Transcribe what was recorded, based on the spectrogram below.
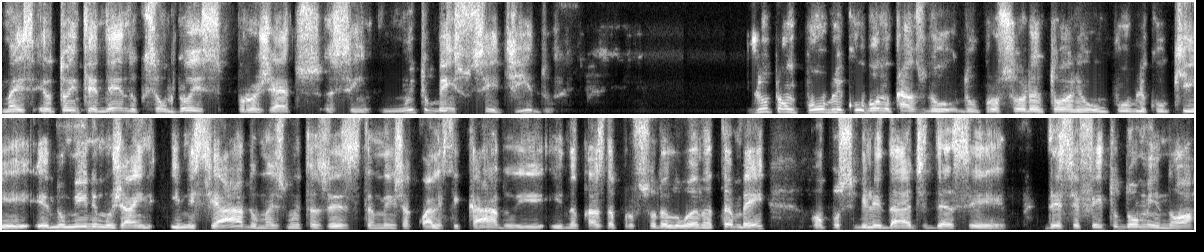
mas eu estou entendendo que são dois projetos, assim, muito bem sucedidos, junto a um público, bom, no caso do, do professor Antônio, um público que, no mínimo, já iniciado, mas muitas vezes também já qualificado, e, e no caso da professora Luana também, com a possibilidade desse, desse efeito dominó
